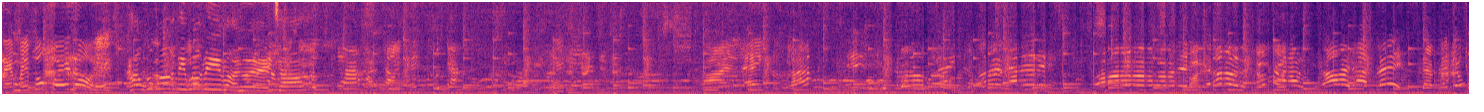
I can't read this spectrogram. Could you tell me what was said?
Này mấy bước quên rồi Không có bước đi, bước đi mọi người để cho. Các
